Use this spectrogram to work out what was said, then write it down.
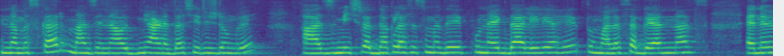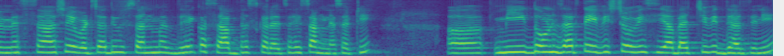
नमस्कार माझे नाव ज्ञानदा शिरीष डोंगरे. आज मी श्रद्धा क्लासेसमध्ये पुन्हा एकदा आलेली आहे. तुम्हाला सगळ्यांनाच एन एम एम एसच्या शेवटच्या दिवसांमध्ये कसा अभ्यास करायचा हे सांगण्यासाठी मी दोन हजार तेवीस चोवीस या बॅचची विद्यार्थिनी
